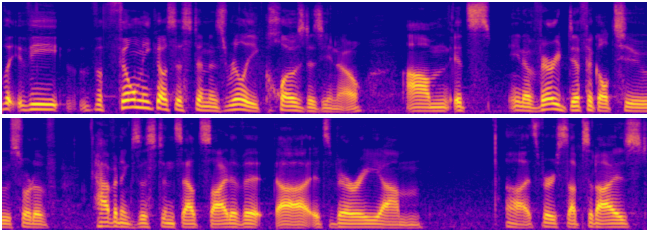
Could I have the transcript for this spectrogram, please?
the, the, the film ecosystem is really closed, as you know. Um, it's you know very difficult to sort of have an existence outside of it. Uh, it's very um, uh, it's very subsidized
